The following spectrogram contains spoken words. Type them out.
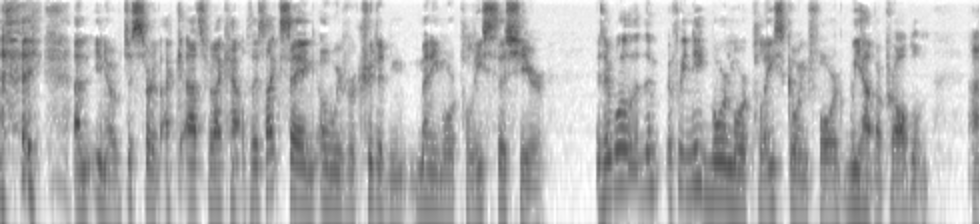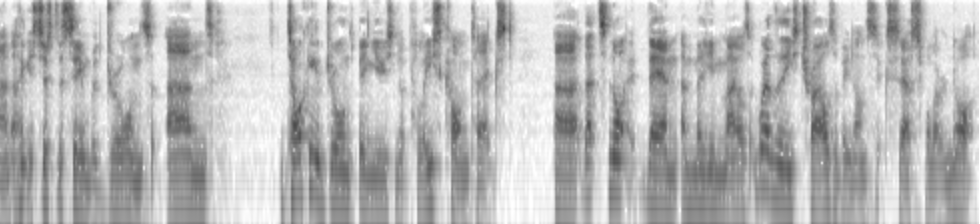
and you know, just sort of that's what I can't. It's like saying, "Oh, we've recruited many more police this year." I say, well, if we need more and more police going forward, we have a problem. And I think it's just the same with drones. And talking of drones being used in a police context, uh, that's not then a million miles, whether these trials have been unsuccessful or not,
